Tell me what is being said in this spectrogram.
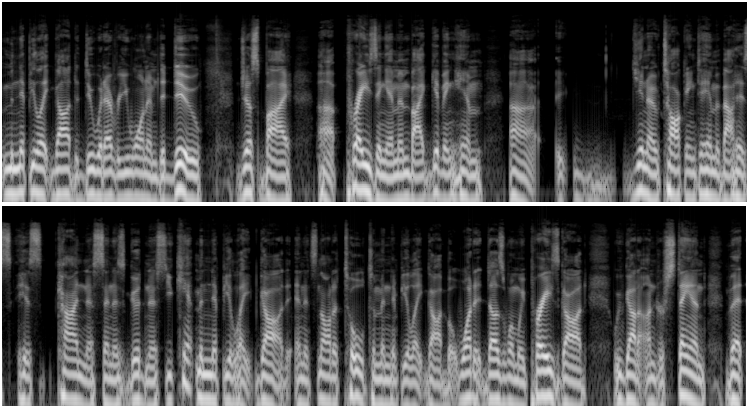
manipulate God to do whatever you want him to do just by uh, praising him and by giving him. Uh, you know talking to him about his his kindness and his goodness you can't manipulate god and it's not a tool to manipulate god but what it does when we praise god we've got to understand that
